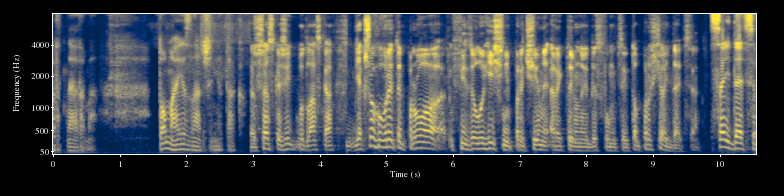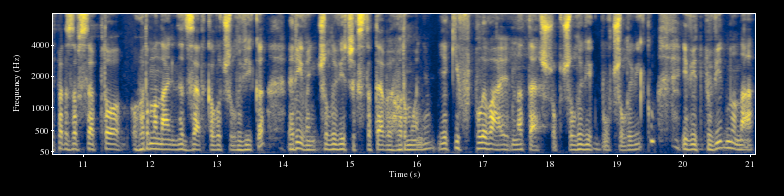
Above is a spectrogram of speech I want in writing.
партнерами. То має значення так. Ще скажіть, будь ласка, якщо говорити про фізіологічні причини еректильної дисфункції, то про що йдеться? Це йдеться перш за все про гормональне дзеркало чоловіка, рівень чоловічих статевих гормонів, які впливають на те, щоб чоловік був чоловіком, і відповідно на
